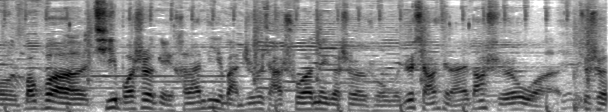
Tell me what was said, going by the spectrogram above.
候，包括奇异博士给荷兰弟版蜘蛛侠说那个事儿的时候，我就想起来，当时我就是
